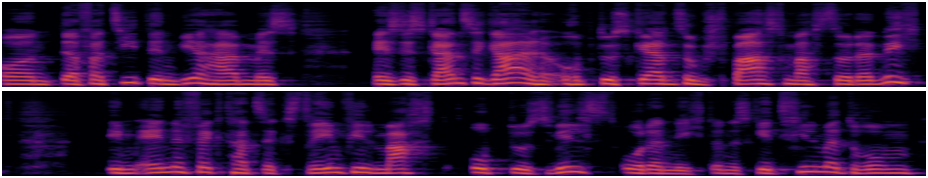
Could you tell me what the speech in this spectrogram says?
Und der Fazit, den wir haben, ist, es ist ganz egal, ob du es gern zum Spaß machst oder nicht im Endeffekt hat es extrem viel Macht, ob du es willst oder nicht. Und es geht vielmehr darum,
